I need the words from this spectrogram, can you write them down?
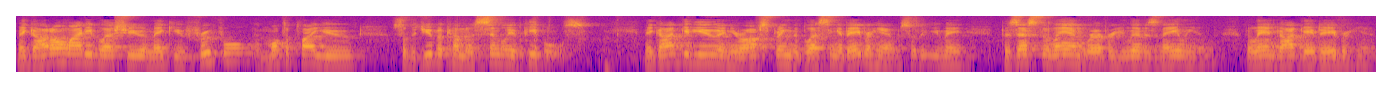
May God Almighty bless you and make you fruitful and multiply you so that you become an assembly of peoples. May God give you and your offspring the blessing of Abraham so that you may possess the land wherever you live as an alien, the land God gave to Abraham.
